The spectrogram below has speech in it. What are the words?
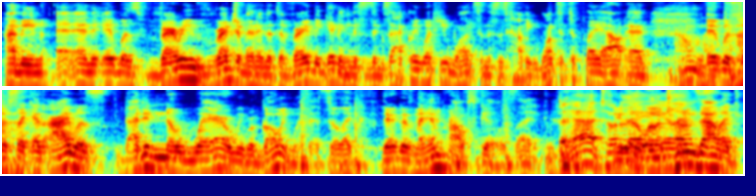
I mean, and it was very regimented at the very beginning. This is exactly what he wants, and this is how he wants it to play out. And Oh it was just like, and I was, I didn't know where we were going with it. So like, there goes my improv skills. Like, Yeah, totally. you know, well, it You're turns like, out like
